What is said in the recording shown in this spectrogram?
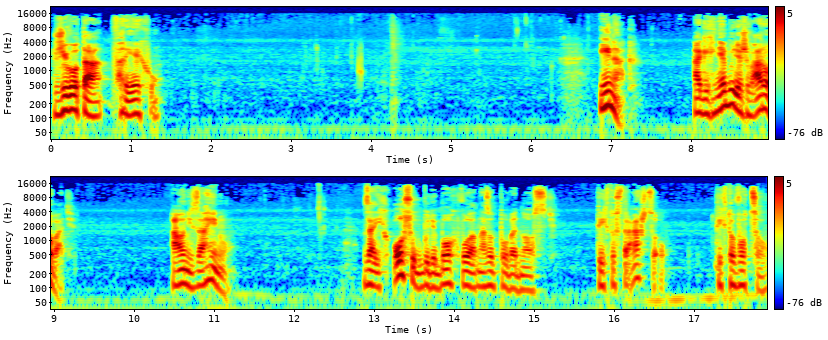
života v hriechu. Inak, ak ich nebudeš varovať a oni zahynú, za ich osud bude Boh volať na zodpovednosť týchto strážcov, týchto vodcov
